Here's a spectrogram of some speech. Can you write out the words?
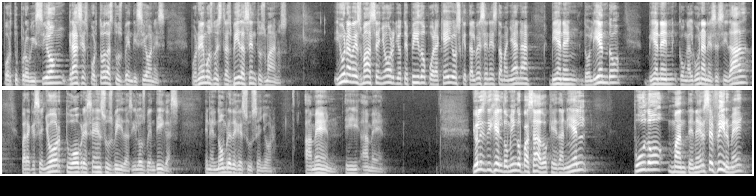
por tu provisión. Gracias por todas tus bendiciones. Ponemos nuestras vidas en tus manos. Y una vez más, Señor, yo te pido por aquellos que tal vez en esta mañana vienen doliendo, vienen con alguna necesidad, para que, Señor, tú obres en sus vidas y los bendigas. En el nombre de Jesús, Señor. Amén y amén. Yo les dije el domingo pasado que Daniel pudo mantenerse firme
